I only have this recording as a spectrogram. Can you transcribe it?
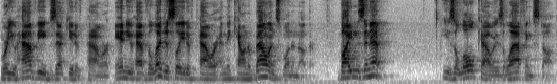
where you have the executive power and you have the legislative power and they counterbalance one another. Biden's an inept. He's a lolcow. He's a laughing stock.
